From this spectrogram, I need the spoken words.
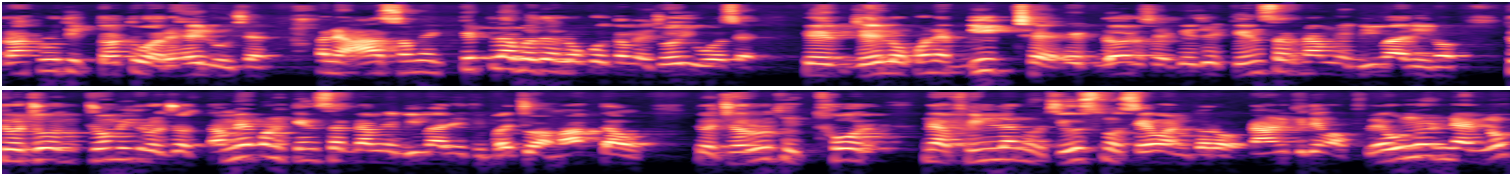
પ્રાકૃતિક તત્વ રહેલું છે. અને આ સમય કેટલા બધા લોકો તમે જોયું હશે કે જે લોકોને બીક છે, એક ડર છે કે જે કેન્સર નામની બીમારીનો, તો જો જો મિત્રો, જો તમે પણ કેન્સર નામની બીમારીથી બચવા માંગતા હો, તો જરૂરથી થોર ના ફિનલેન્ડનું જ્યુસનું સેવન કરો. કારણ કે તેમાં ફ્લેવોનોઇડ નામનું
